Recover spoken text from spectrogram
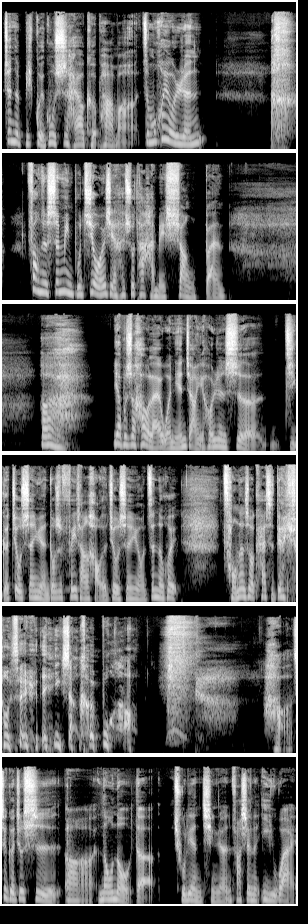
真的比鬼故事还要可怕吗？怎么会有人 放着生命不救，而且还说他还没上班啊？要不是后来我年长以后认识了几个救生员，都是非常好的救生员，我真的会从那时候开始对救生员的印象很不好。好，这个就是呃，NONO 的初恋情人发生了意外，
